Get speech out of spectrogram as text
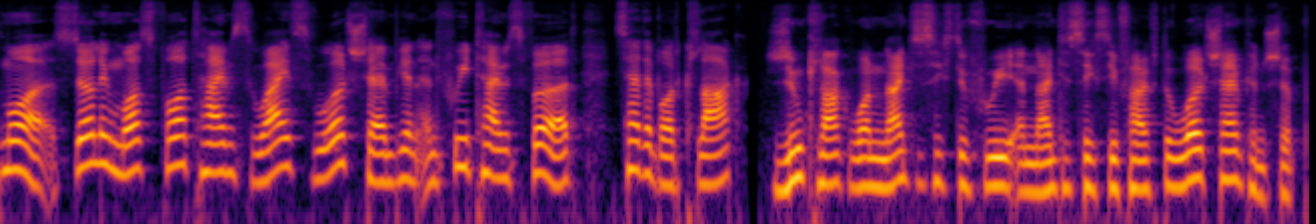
more, Stirling Moss, four times vice world champion and three times third, said about Clark, Jim Clark won 1963 and 1965 the World Championship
